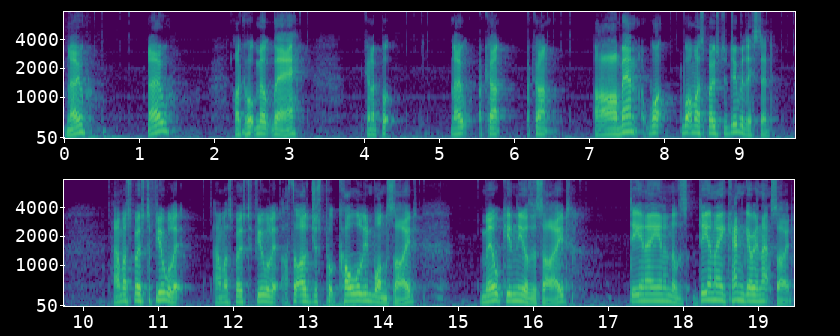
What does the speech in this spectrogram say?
No? No? I can put milk there. Can I put... No, I can't. I can't. Oh, man. What What am I supposed to do with this, then? How am I supposed to fuel it? How am I supposed to fuel it? I thought I'd just put coal in one side, milk in the other side, DNA in another... DNA can go in that side.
